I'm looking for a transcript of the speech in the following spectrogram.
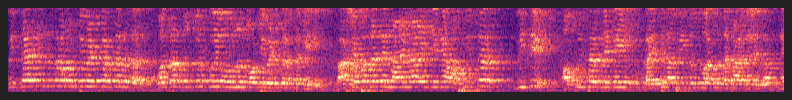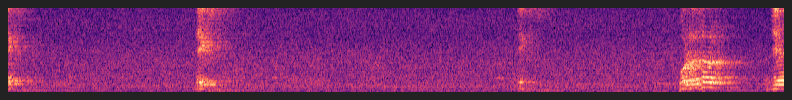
विद्यार्थी जर मोटिवेट कर सकत व तर दुसरं कोणी म्हणून मोटिवेट कर सकेली अशा पद्धतीने नाळी नाळी जे काही ऑफिसर विजिट ऑफिसर जे काही रायसीना वीज आता दगाळ गेलेचा नेक्स्ट नेक्स्ट नेक्स्ट नंतर जे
